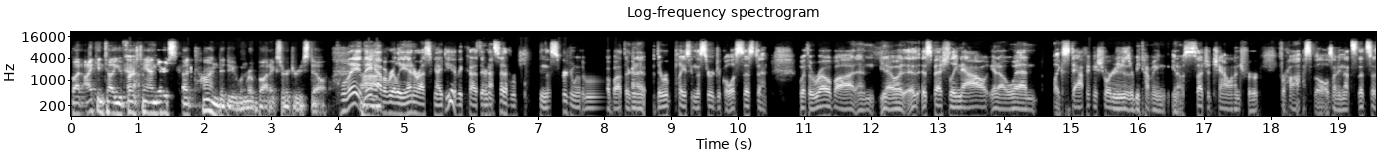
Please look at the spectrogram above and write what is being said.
But I can tell you Yeah. firsthand, there's a ton to do in robotic surgery still. Well, they, they Uh, have a really interesting idea because they're not instead of replacing the surgeon with a robot, they're gonna they're replacing the surgical assistant with a robot, and you know, especially now, you know, when like staffing shortages are becoming you know such a challenge for for hospitals. I mean, that's that's a,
